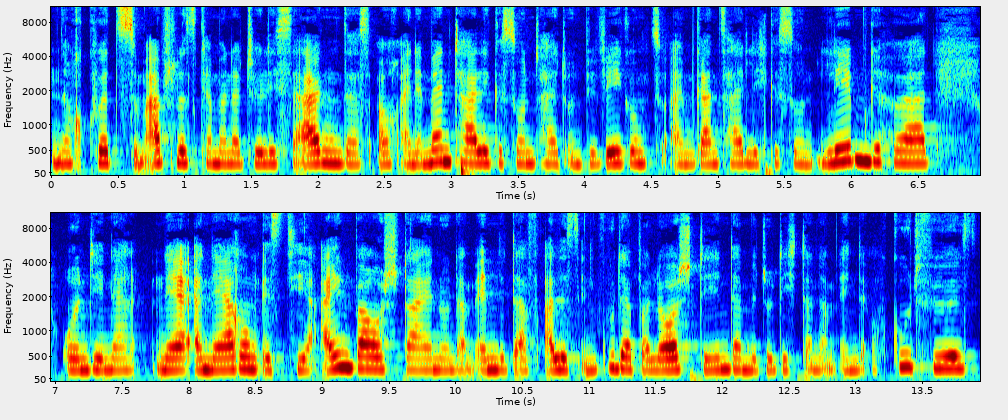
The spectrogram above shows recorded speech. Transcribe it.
noch kurz zum Abschluss kann man natürlich sagen, dass auch eine mentale Gesundheit und Bewegung zu einem ganzheitlich gesunden Leben gehört. Und die Ernährung ist hier ein Baustein und am Ende darf alles in guter Balance stehen, damit du dich dann am Ende auch gut fühlst.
